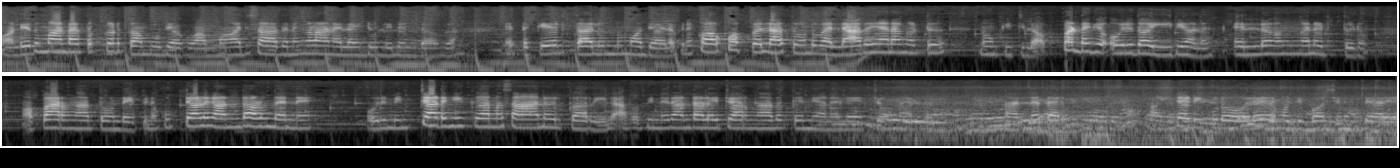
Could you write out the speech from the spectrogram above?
മാണ്ടിയതും മാണ്ടാത്തൊക്കെ എടുക്കാൻ പൂതിയാകും അമ്മാതിരി സാധനങ്ങളാണല്ലോ അതിന്റെ ഉള്ളിൽ ഉണ്ടാവുക. എത്തൊക്കെ എടുത്താലൊന്നും മതിയാവില്ല. പിന്നെ കാക്കും ഒപ്പമില്ലാത്തതുകൊണ്ട് വല്ലാതെ ഞാൻ അങ്ങോട്ട് നോക്കിയിട്ടില്ല. ഒപ്പം ഉണ്ടെങ്കിൽ ഒരു ധൈര്യമാണ്. എല്ലാം അങ്ങനെ എടുത്തിടും. ഒപ്പം ഇറങ്ങാത്തതുകൊണ്ടേ പിന്നെ കുട്ടികൾ രണ്ടാളും തന്നെ. ഒരു മിനിറ്റ് അടങ്ങി കയറുന്ന സാധനം അവർക്ക് അറിയില്ല. അപ്പൊ പിന്നെ രണ്ടാളായിട്ട് ഇറങ്ങാതൊക്കെ തന്നെയാണല്ലേ ഏറ്റവും നല്ലത്. നല്ല തിരക്കും. അതിന്റെ അടിയിൽ കൂടെ ഓലെ മണ്ടിപ്പാശനും കൂടെ ആയ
